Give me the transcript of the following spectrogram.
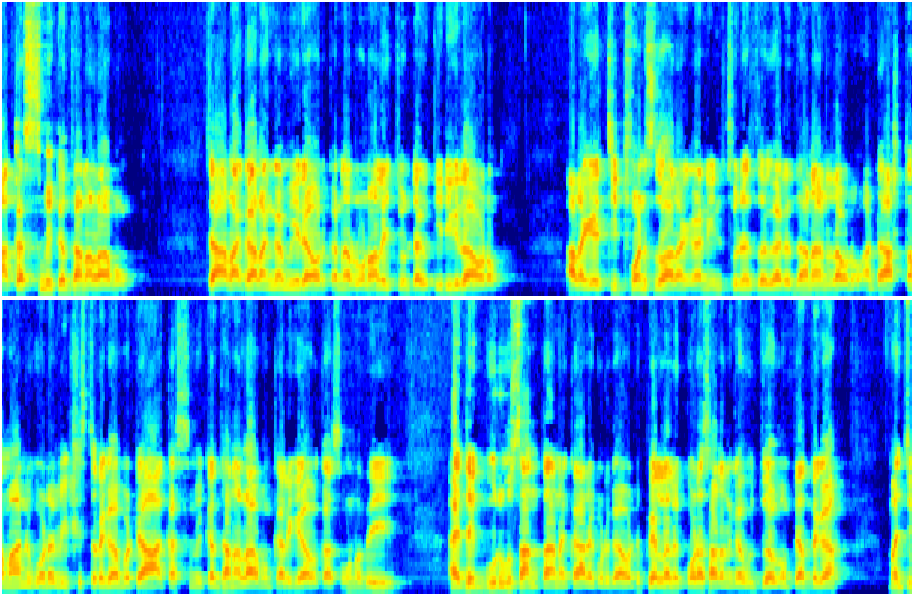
ఆకస్మిక ధనలాభం చాలా కాలంగా మీరు ఎవరికన్నా రుణాలు ఇచ్చి ఉంటే అవి తిరిగి రావడం. అలాగే చిట్ ఫండ్స్ ద్వారా కానీ ఇన్సూరెన్స్ ద్వారా ధనాన్ని రావడం. అంటే అష్టమాన్ని కూడా వీక్షిస్తాడు కాబట్టి ఆకస్మిక ధనలాభం కలిగే అవకాశం ఉన్నది. అయితే గురువు సంతాన కారకుడు కాబట్టి పిల్లలకు కూడా సడన్గా ఉద్యోగం పెద్దగా మంచి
